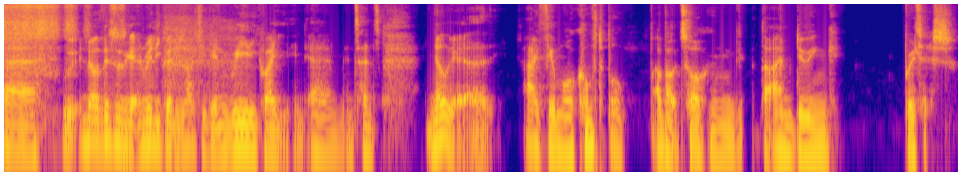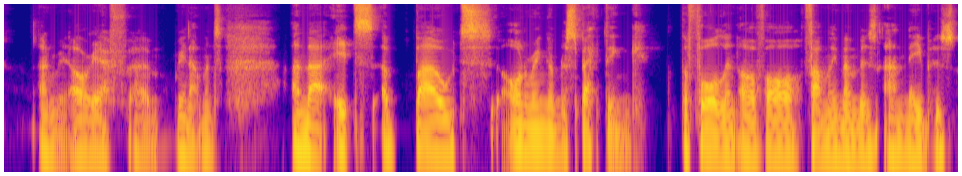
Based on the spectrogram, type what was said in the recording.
Uh, we, no, this was getting really good. It's actually getting really quite um, intense. No, uh, I feel more comfortable about talking that I'm doing British and RAF um, reenactments and that it's about honouring and respecting the fallen of our family members and neighbours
